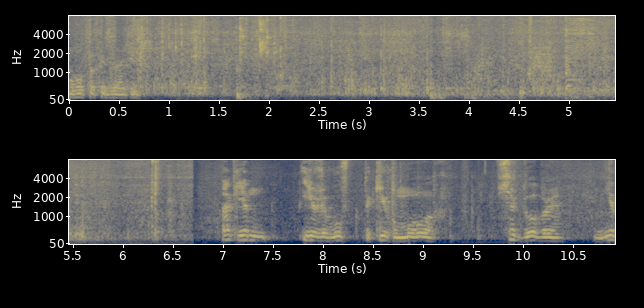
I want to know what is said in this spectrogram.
могу показать. Так я і живу в таких умовах. Все добре, не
